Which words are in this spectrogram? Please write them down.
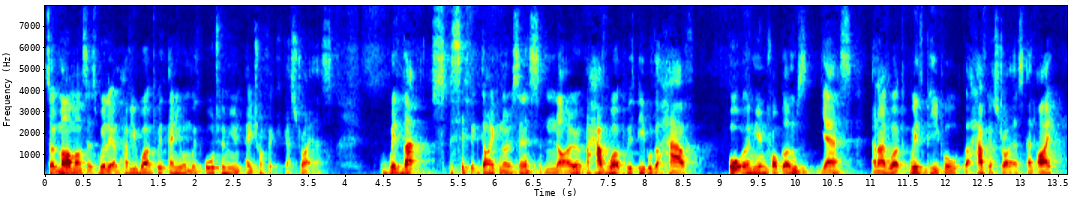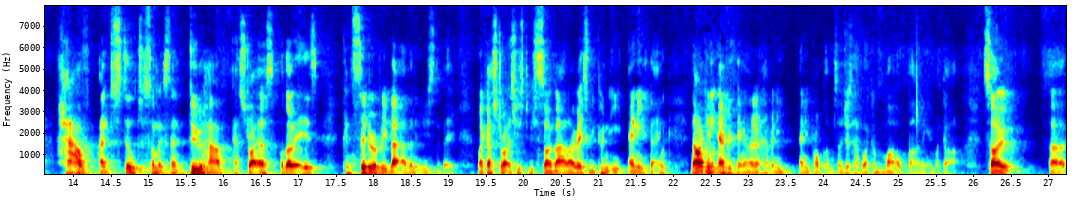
So Marmar says, William, have you worked with anyone with autoimmune atrophic gastritis? With that specific diagnosis, no. I have worked with people that have autoimmune problems, yes. And I've worked with people that have gastritis, and I have, and still to some extent do have gastritis, although it is considerably better than it used to be. My gastritis used to be so bad, I basically couldn't eat anything. Now I can eat everything and I don't have any, any problems. I just have like a mild burning in my gut. So uh,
